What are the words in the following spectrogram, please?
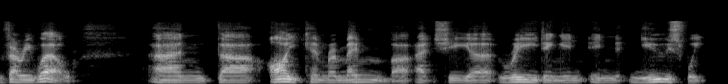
very well. And I can remember actually reading in, in Newsweek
